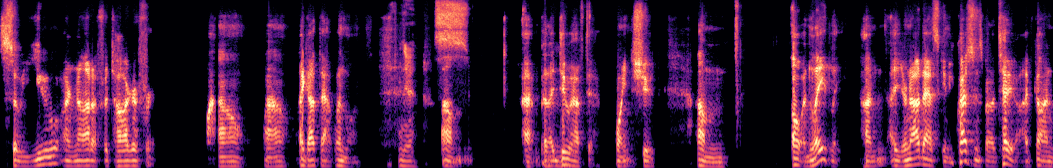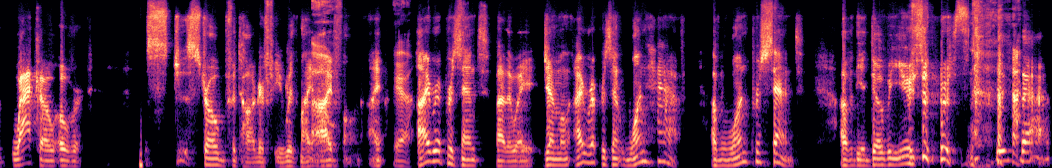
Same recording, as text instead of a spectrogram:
So you are not a photographer. Wow. Wow. I got that one once. Yeah. Um, uh, but I do have to point and shoot. Um, oh, and lately, um, you're not asking me questions, but I'll tell you, I've gone wacko over strobe photography with my oh, iPhone. I yeah. I represent, by the way, gentlemen, I represent one half of one percent of the Adobe users. if that.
